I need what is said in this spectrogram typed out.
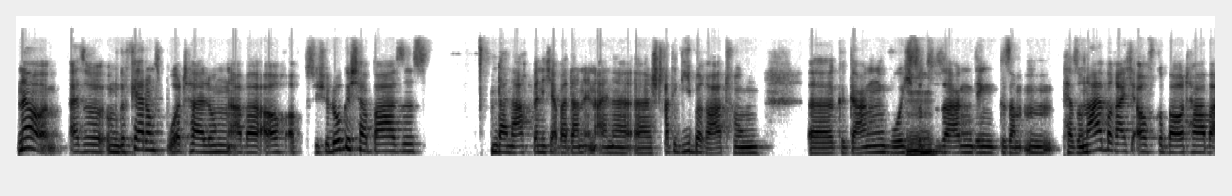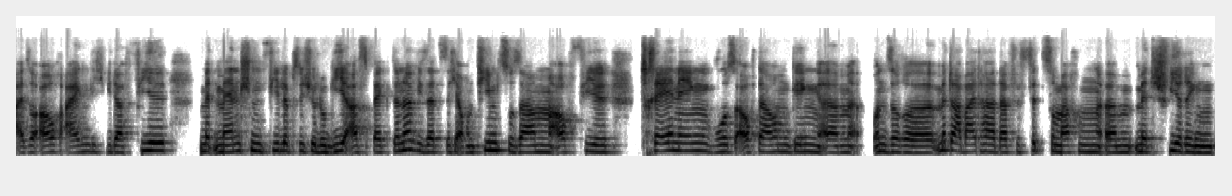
ne, also um Gefährdungsbeurteilungen, aber auch auf psychologischer Basis. Und danach bin ich aber dann in eine äh, Strategieberatung äh, gegangen, wo ich mhm. sozusagen den gesamten Personalbereich aufgebaut habe. Also auch eigentlich wieder viel mit Menschen, viele Psychologieaspekte. Ne? Wie setzt sich auch ein Team zusammen? Auch viel Training, wo es auch darum ging, ähm, unsere Mitarbeiter dafür fit zu machen, ähm, mit schwierigen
